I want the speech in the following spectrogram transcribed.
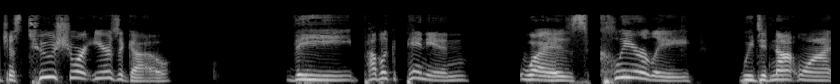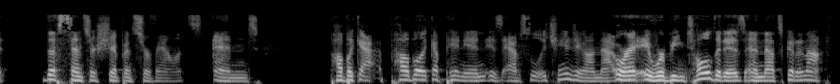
just two short years ago. The public opinion was clearly we did not want the censorship and surveillance, and public public opinion is absolutely changing on that, or it, we're being told it is, and that's good enough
